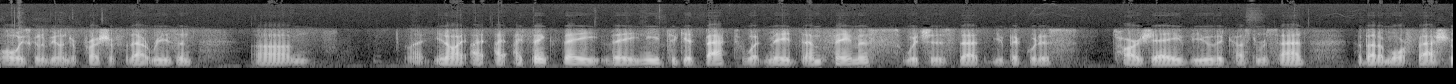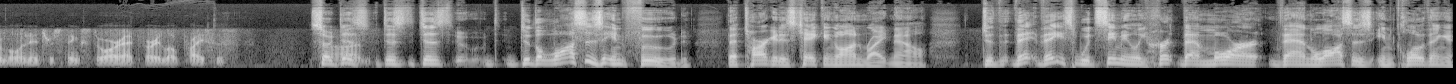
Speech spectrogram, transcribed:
always going to be under pressure for that reason. Um, you know, I, I, I think they they need to get back to what made them famous, which is that ubiquitous Target view that customers had about a more fashionable and interesting store at very low prices. So does uh, does does do the losses in food that Target is taking on right now? Do they they would seemingly hurt them more than losses in clothing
